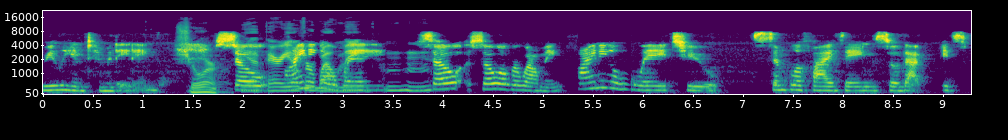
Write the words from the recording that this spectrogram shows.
really intimidating Sure. so Yeah, very finding a overwhelming. way, Mhm. so so overwhelming. Finding a way to simplify things so that it's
